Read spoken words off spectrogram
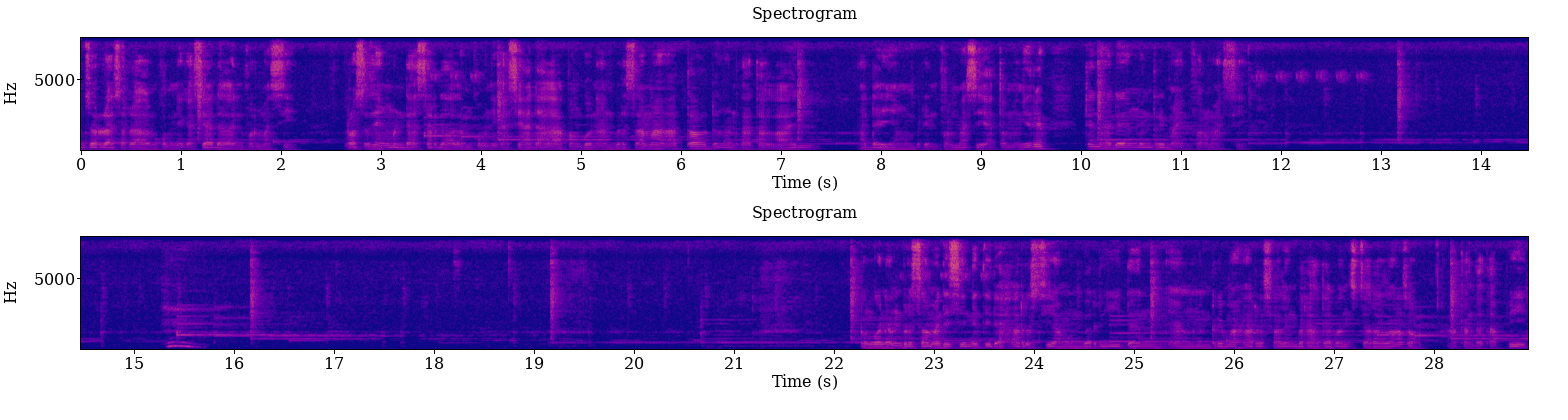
Unsur dasar dalam komunikasi adalah informasi. Proses yang mendasar dalam komunikasi adalah penggunaan bersama atau dengan kata lain ada yang memberi informasi atau mengirim dan ada yang menerima informasi. Hmm. Penggunaan bersama di sini tidak harus yang memberi dan yang menerima harus saling berhadapan secara langsung, akan tetapi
